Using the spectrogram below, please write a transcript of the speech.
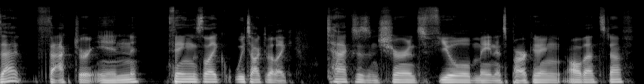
that factor in things like we talked about, like taxes, insurance, fuel, maintenance, parking, all that stuff?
